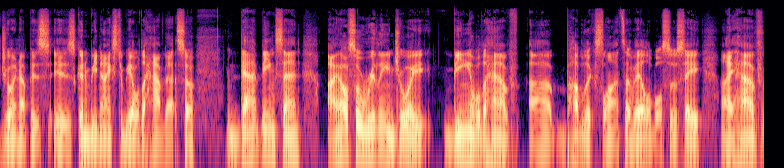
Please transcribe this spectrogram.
join up is is going to be nice to be able to have that. So that being said, I also really enjoy being able to have uh, public slots available. So, say I have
